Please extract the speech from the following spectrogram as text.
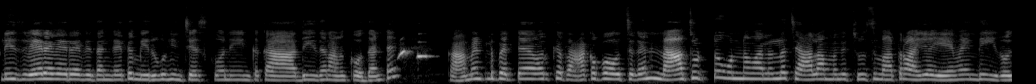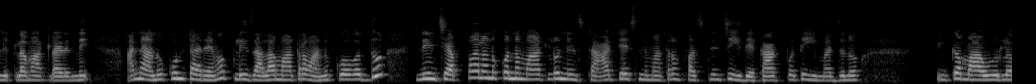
ప్లీజ్ వేరే వేరే విధంగా అయితే మీరు ఊహించేసుకొని ఇంకా అది ఇది అని అనుకోవద్దు. అంటే కామెంట్లు పెట్టే వరకు రాకపోవచ్చు కానీ నా చుట్టూ ఉన్న వాళ్ళలో చాలా మంది చూసి మాత్రం అయ్యో ఏమైంది? ఈ రోజు ఇట్లా మాట్లాడింది అని అనుకుంటారేమో. ప్లీజ్ అలా మాత్రం అనుకోవద్దు. నేను చెప్పాలనుకున్న మాటలు నేను స్టార్ట్ చేసింది మాత్రం ఫస్ట్ నుంచి ఇదే. కాకపోతే ఈ మధ్యలో ఇంకా మా ఊర్లో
